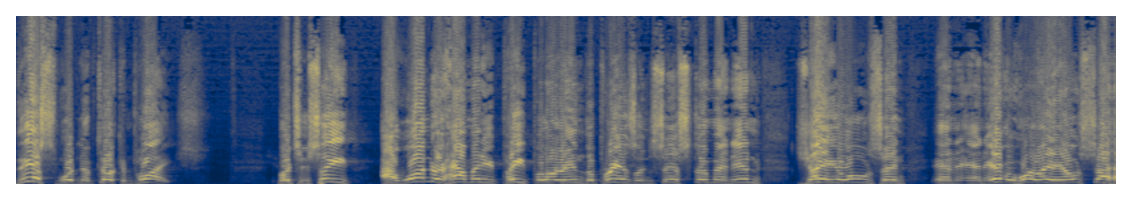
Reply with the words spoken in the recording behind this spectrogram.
this wouldn't have taken place. But you see, I wonder how many people are in the prison system and in jails and, and, and everywhere else uh,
